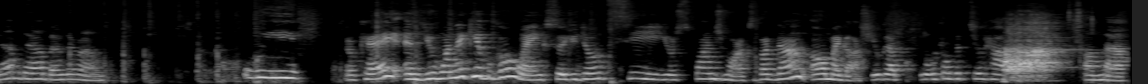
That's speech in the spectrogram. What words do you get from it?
Dab, dab, and around. we. Okay, and you want to keep going so you don't see your sponge marks. Bogdan, oh my gosh, you got a little bit too happy on that.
